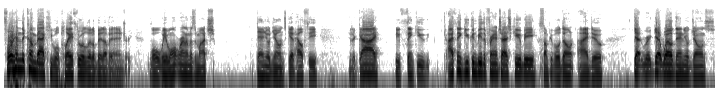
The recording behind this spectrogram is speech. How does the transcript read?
For him to come back, he will play through a little bit of an injury. Well, we won't run him as much. Daniel Jones, get healthy. You're the guy. We think you. I think you can be the franchise QB. Some people don't. I do. Get get well, Daniel Jones.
